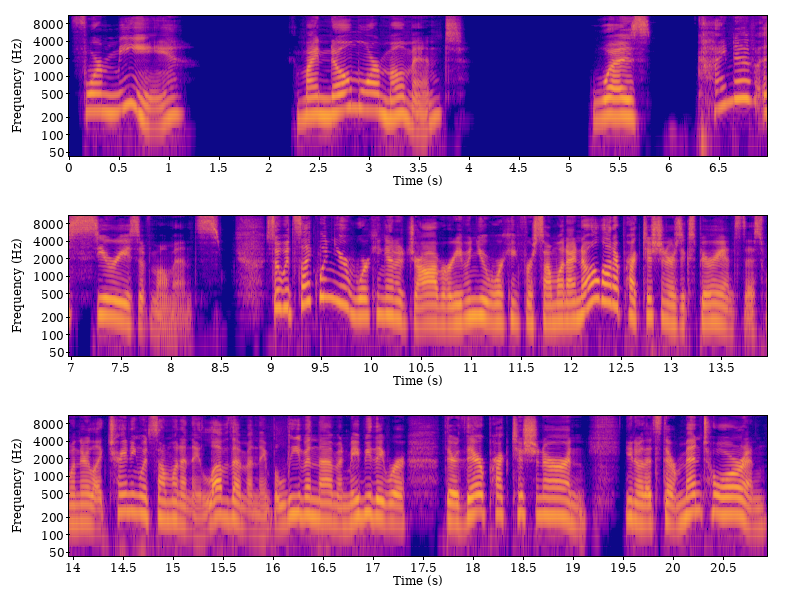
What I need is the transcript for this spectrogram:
For me, my no more moment was kind of a series of moments. So it's like when you're working on a job or even you're working for someone. I know a lot of practitioners experience this when they're like training with someone and they love them and they believe in them and maybe they were they're their practitioner and you know that's their mentor and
